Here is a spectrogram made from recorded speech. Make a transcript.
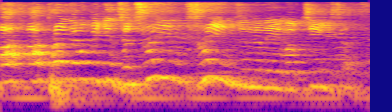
I, I pray they will begin to dream dreams in the name of Jesus.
